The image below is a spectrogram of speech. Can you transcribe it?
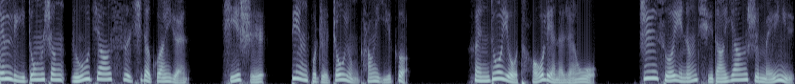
跟李东升如胶似漆的官员，其实并不止周永康一个。很多有头脸的人物，之所以能娶到央视美女，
